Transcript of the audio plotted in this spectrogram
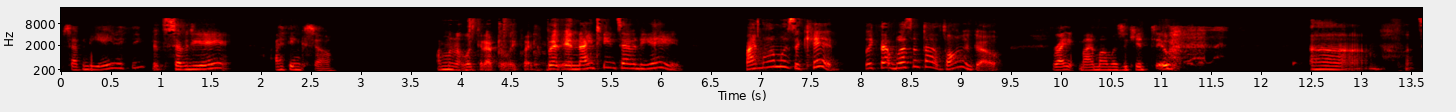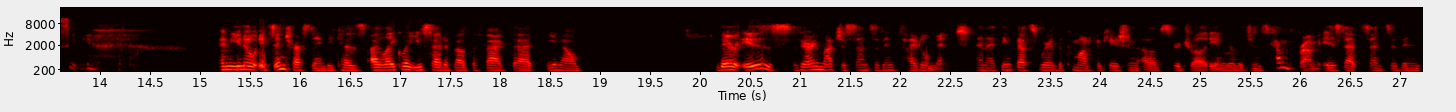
78, I think. It's 78? I think so. I'm going to look it up really quick. But in 1978, my mom was a kid. Like that wasn't that long ago. Right. My mom was a kid too. um, let's see. And you know, it's interesting because I like what you said about the fact that, you know, there is very much a sense of entitlement and i think that's where the commodification of spirituality and religions come from is that sense of in,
